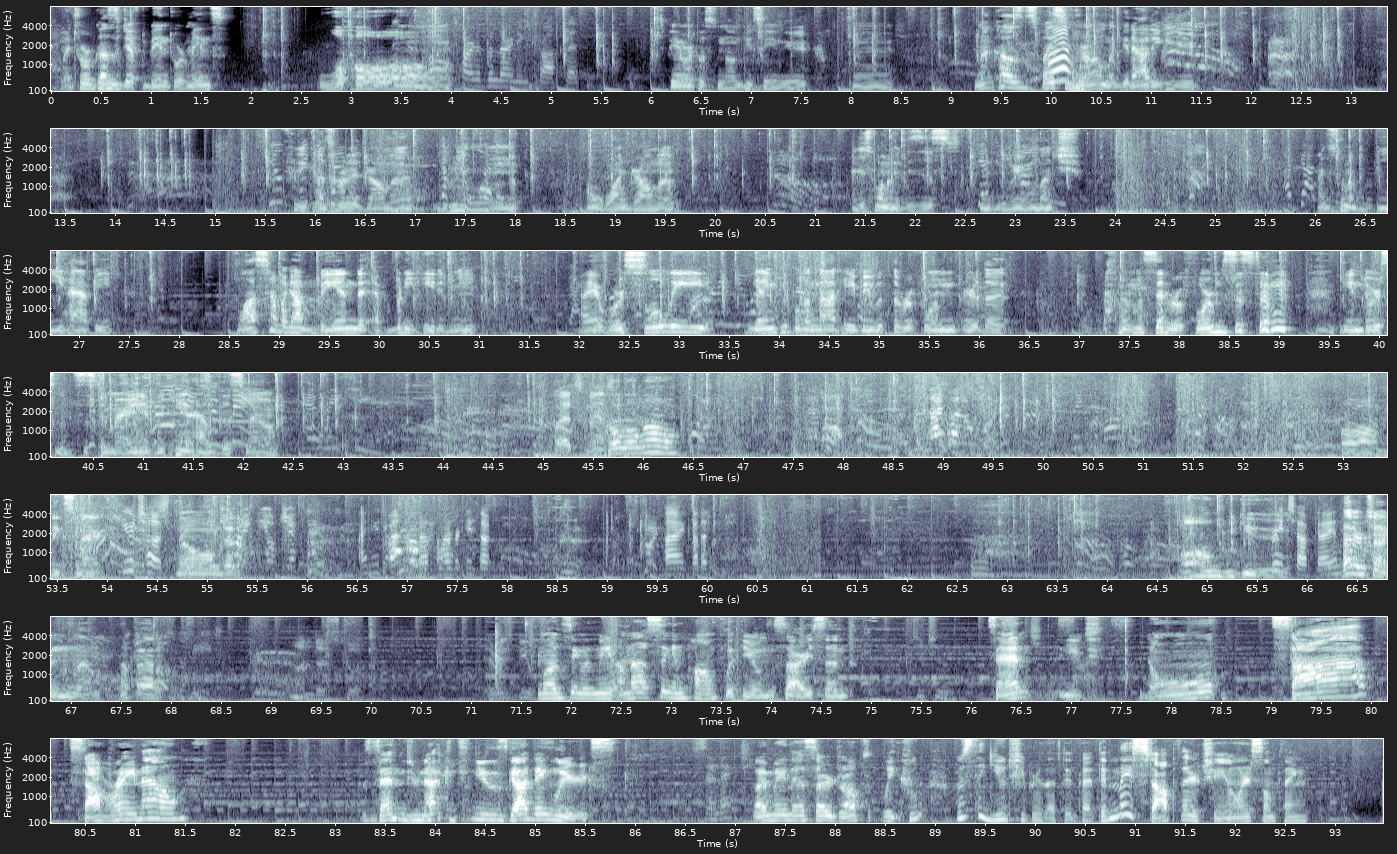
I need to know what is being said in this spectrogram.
My Torb causes Jeff to ban Torb mains. Whoa. Part of on learning process. Spam request to non-PC here. I'm not causing spicy ah. drama. Get out of here. We cause of drama, leave me alone. I don't want drama. I just want to exist. Thank you very much. I just want to be happy. Last time I got banned, everybody hated me. I we're slowly getting people to not hate me with the reform or the I almost said reform system. the endorsement system, alright? We can't have this now. Oh, that's massive. Go, go, go! Oh, big smack. Huge hug. No, I'm dead. I need to get that from Hurricane Duck. I got it. Oh, we good. Great job, guys. Better time than them. Not bad. Come on, sing with me. I'm not singing Pomp with you. I'm sorry, Sent. Sent, you don't stop. Stop right now. Sent, do not continue those goddamn lyrics. I made SR drops. Wait, who? Who's the YouTuber that did that? Didn't they stop their channel or something?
